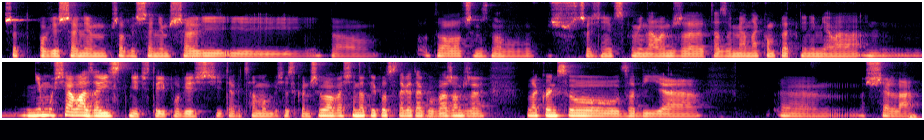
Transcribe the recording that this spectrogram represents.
przed powieszeniem, przewieszeniem Shelley i no, to, o czym znowu już wcześniej wspominałem, że ta zamiana kompletnie nie miała, nie musiała zaistnieć w tej powieści, tak samo by się skończyła. Właśnie na tej podstawie tak uważam, że na końcu zabija um, Shella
